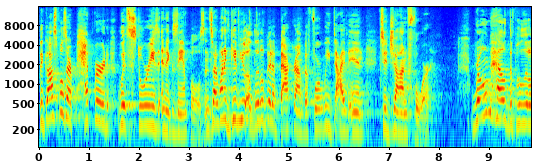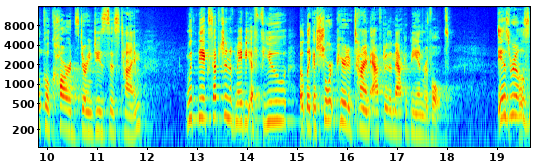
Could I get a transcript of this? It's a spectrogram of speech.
The Gospels are peppered with stories and examples. And so I want to give you a little bit of background before we dive in to John 4. Rome held the political cards during Jesus' time, with the exception of maybe a few, uh, like a short period of time after the Maccabean revolt. Israel's,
